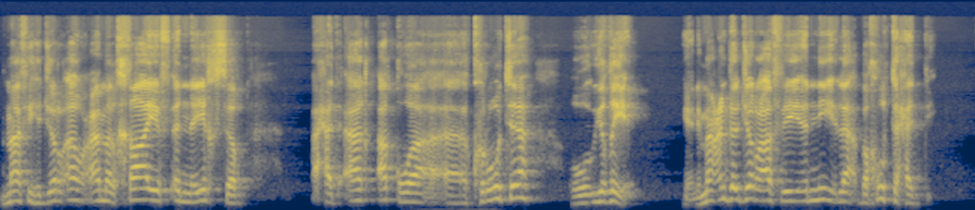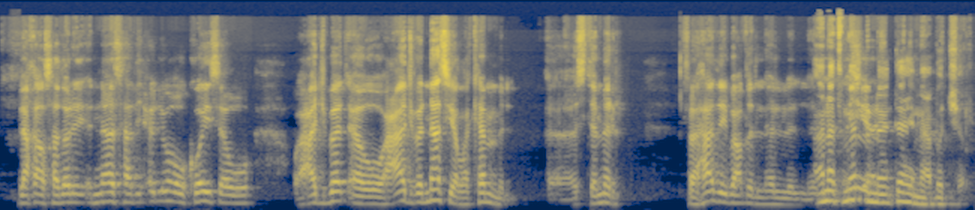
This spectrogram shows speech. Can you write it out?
ما فيه جرأة وعمل خايف إنه يخسر أحد أقوى كروته ويضيع. يعني ما عنده الجرأة في إني لا بخوض تحدي. لا خلاص هذول الناس هذه حلوة وكويسة وعجبت أو عاجبه الناس يلا كمل آه، استمر. فهذه بعض ال ال أنا أتمنى إنه ينتهي مع بوتشر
